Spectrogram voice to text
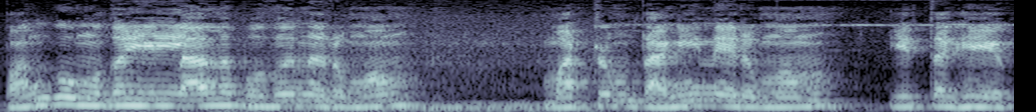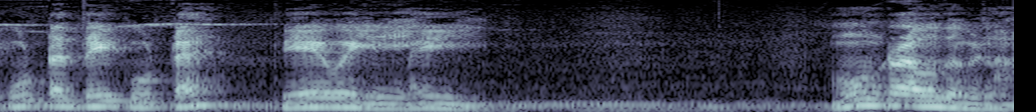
பங்கு முதல் இல்லாத பொது நிறுமம் மற்றும் தனி நிறுமம் இத்தகைய கூட்டத்தை கூட்ட தேவையில்லை. மூன்றாவது வினா.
